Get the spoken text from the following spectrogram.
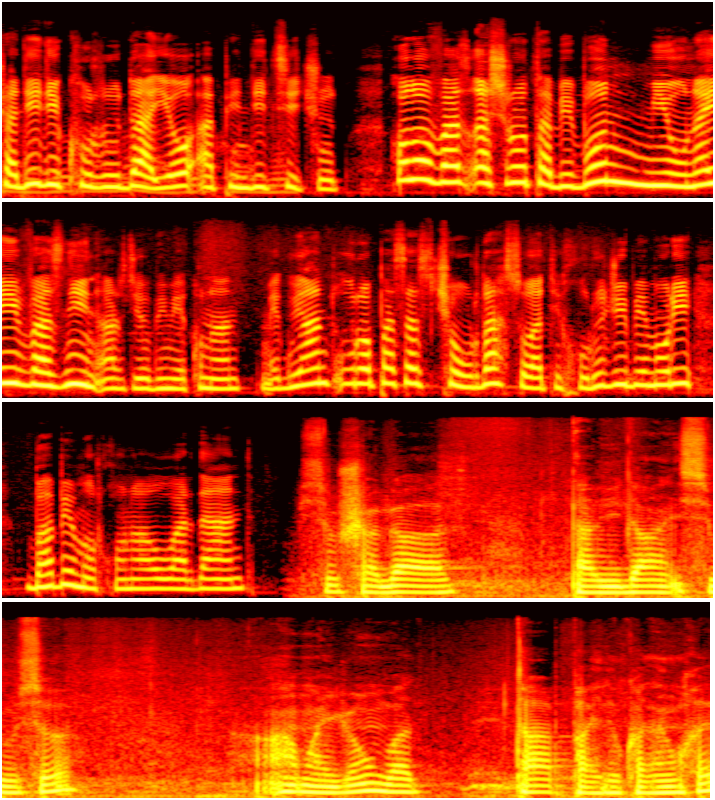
шадиди курруда ё аппендитсит шуд ҳоло вазъашро табибон миёнаи вазнин арзёбӣ мекунанд мегӯянд ӯро пас аз чордаҳ соати хуруҷи беморӣ ба беморхона овардаанд шагар давидан исюсо ҳамаҷон баъд дард пайдо кардам хе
